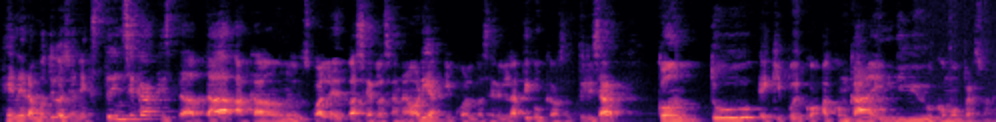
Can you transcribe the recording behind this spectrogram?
genera motivación extrínseca que esté adaptada a cada uno de los cuales va a ser la zanahoria y cuál va a ser el látigo que vas a utilizar con tu equipo y con cada individuo como persona.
